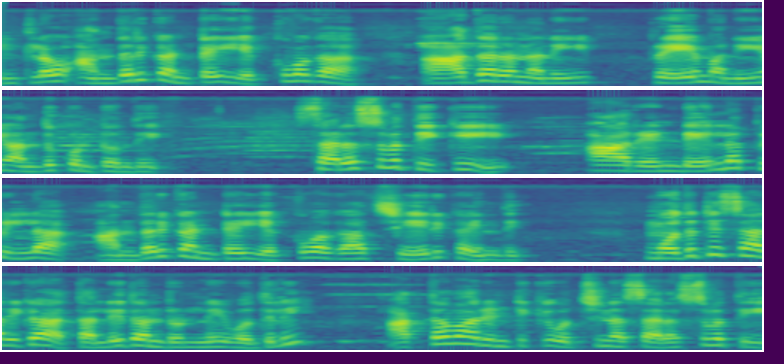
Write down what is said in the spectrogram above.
ఇంట్లో అందరికంటే ఎక్కువగా ఆదరణని ప్రేమని అందుకుంటుంది. సరస్వతికి ఆ రెండేళ్ళ పిల్ల అందరికంటే ఎక్కువగా చేరికైంది. మొదటిసారిగా తల్లిదండ్రుల్ని వదిలి అత్తవారింటికి వచ్చిన సరస్వతి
